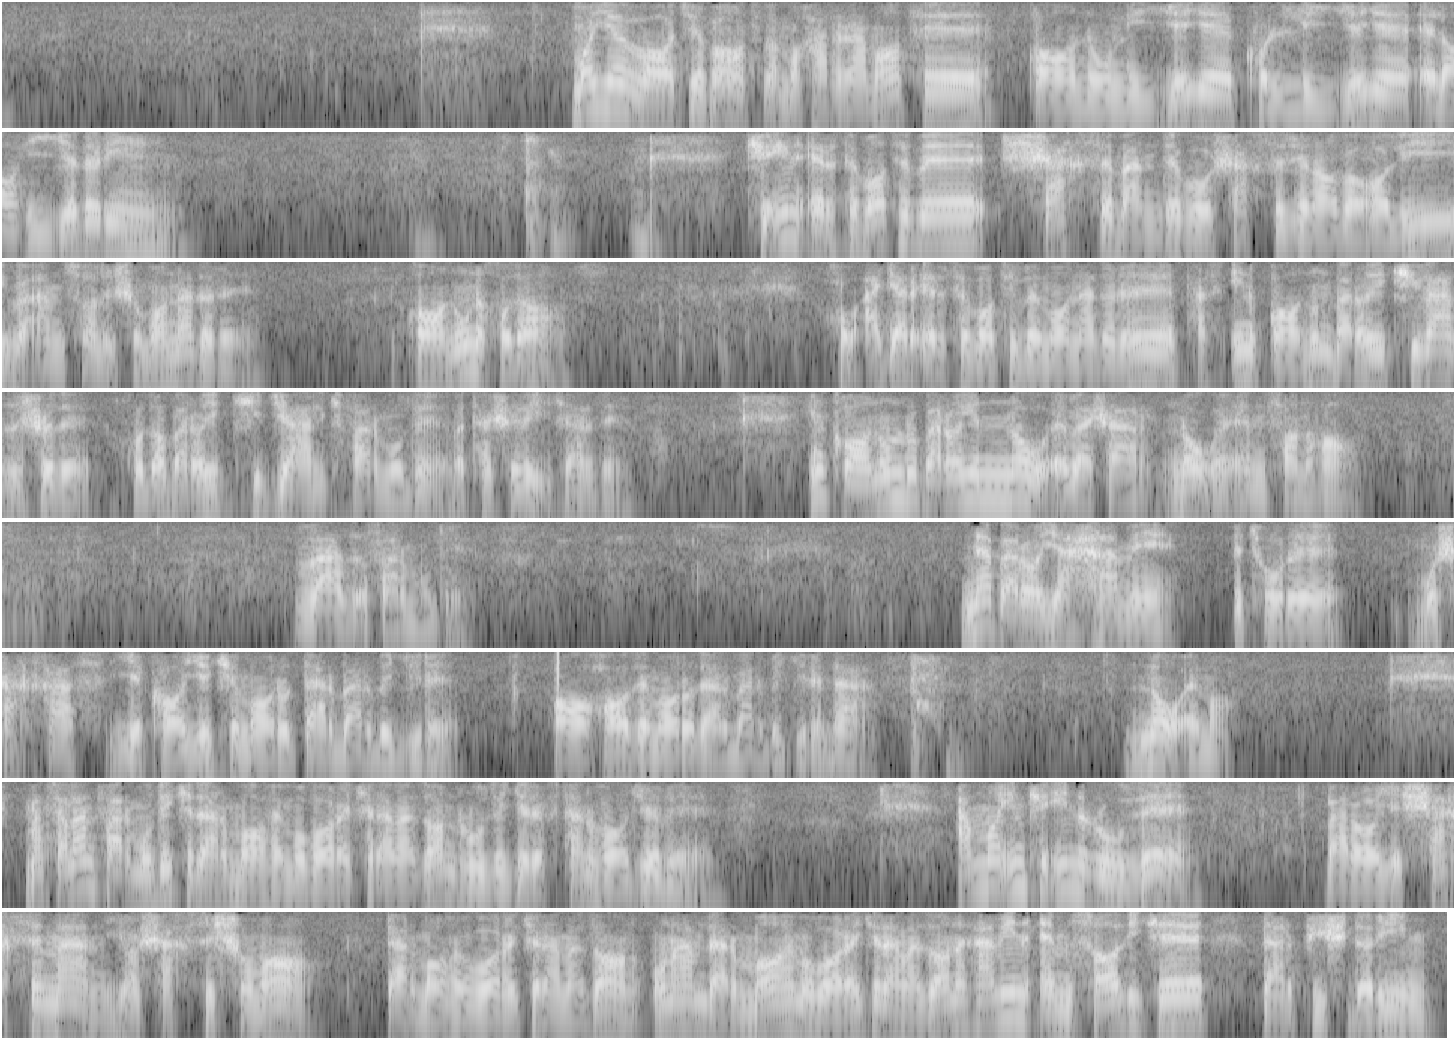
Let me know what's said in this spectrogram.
ما یه واجبات و محرمات قانونیه کلیه الهیه داریم که این ارتباط به شخص بنده و شخص جناب عالی و امثال شما نداره. قانون خداست. خب اگر ارتباطی به ما نداره پس این قانون برای کی وضع شده؟ خدا برای کی جلک فرموده و تشریع کرده؟ این قانون رو برای نوع بشر نوع انسانها وضع فرموده. نه برای همه به طور مشخص یکایک ما رو در بر بگیره آهاد ما رو در بر بگیره نه. نوع ما. مثلا فرموده که در ماه مبارک رمضان روزه گرفتن واجبه. اما اینکه این روزه برای شخص من یا شخص شما در ماه مبارک رمضان اون هم در ماه مبارک رمضان همین امثالی که در پیش داریم.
